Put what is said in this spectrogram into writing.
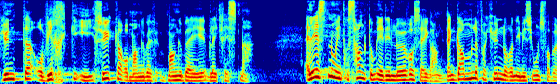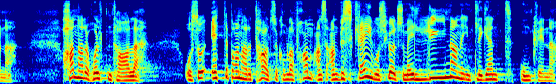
begynte å virke i syker, og mange ble, mange ble, ble kristne. Jeg leste noe interessant om Edin Løvaas en gang, den gamle forkynneren i Misjonsforbundet. Han hadde holdt en tale. og så Etterpå han hadde talt, så kom det fram, han, han beskrev henne selv som ei lynende intelligent ung kvinne.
